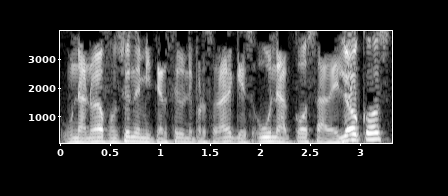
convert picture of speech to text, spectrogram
una nueva función de mi tercer unipersonal que es una cosa de locos.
